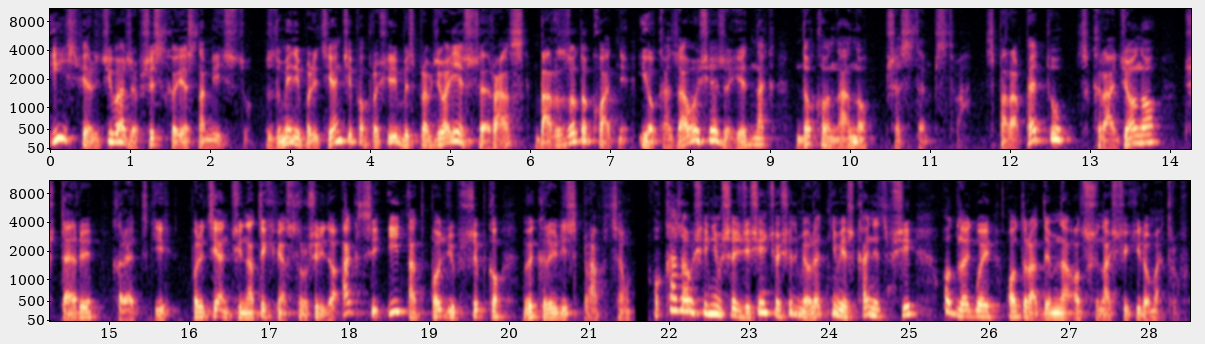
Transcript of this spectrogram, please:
i stwierdziła, że wszystko jest na miejscu. Zdumieni policjanci poprosili, by sprawdziła jeszcze raz bardzo dokładnie i okazało się, że jednak dokonano przestępstwa. Z parapetu skradziono cztery kredki. Policjanci natychmiast ruszyli do akcji i nad podziw szybko wykryli sprawcę. Okazał się nim 67-letni mieszkaniec wsi odległej od Radymna o 13 kilometrów.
